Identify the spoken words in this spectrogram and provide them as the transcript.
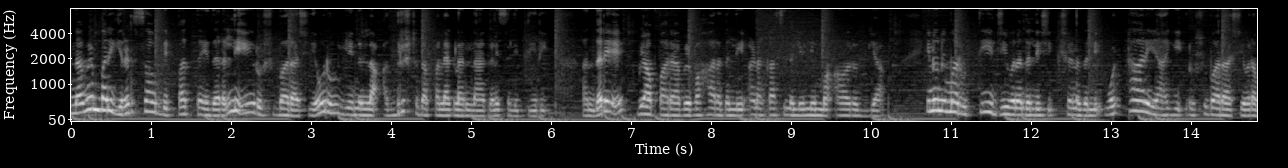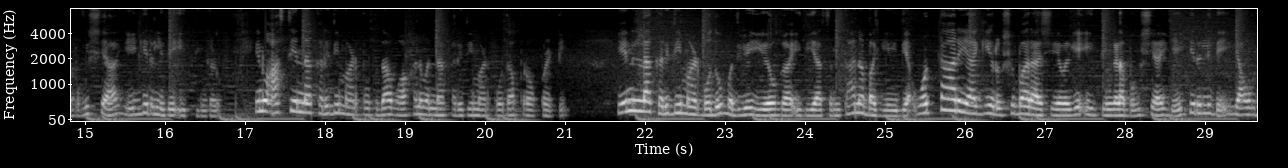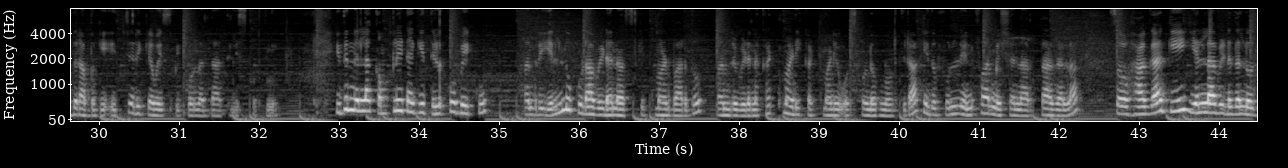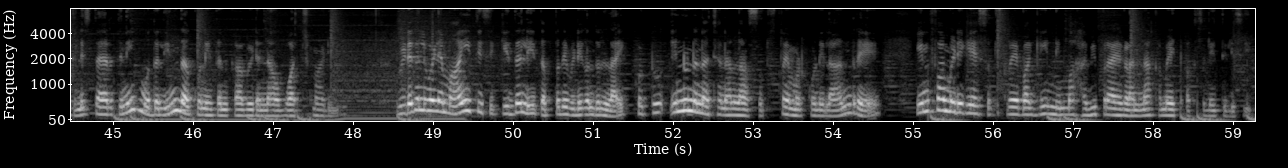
November ಎರಡು ಸಾವಿರದ ಇಪ್ಪತ್ತೈದರಲ್ಲಿ ಋಷಭ ರಾಶಿಯವರು ಏನೆಲ್ಲ ಅದೃಷ್ಟದ ಫಲಗಳನ್ನು ಗಳಿಸಲಿದ್ದೀರಿ? ಅಂದರೆ ವ್ಯಾಪಾರ, ವ್ಯವಹಾರದಲ್ಲಿ ಹಣಕಾಸಿನಲ್ಲಿ ನಿಮ್ಮ ಆರೋಗ್ಯ. ಇನ್ನು ನಿಮ್ಮ ವೃತ್ತಿ ಜೀವನದಲ್ಲಿ, ಶಿಕ್ಷಣದಲ್ಲಿ ಒಟ್ಟಾರೆಯಾಗಿ ಋಷಭ ರಾಶಿಯವರ ಭವಿಷ್ಯ ಹೇಗಿರಲಿದೆ ಈ ತಿಂಗಳು? ಇನ್ನು ಆಸ್ತಿಯನ್ನು ಖರೀದಿ ಮಾಡಬಹುದಾ ವಾಹನವನ್ನು ಖರೀದಿ ಮಾಡಬಹುದಾ ಪ್ರಾಪರ್ಟಿ. ಏನೆಲ್ಲ ಖರೀದಿ ಮಾಡ್ಬೋದು? ಮದುವೆ ಯೋಗ ಇದೆಯಾ? ಸಂತಾನ ಬಗ್ಗೆ ಇದೆಯಾ? ಒಟ್ಟಾರೆಯಾಗಿ ಋಷಭ ರಾಶಿಯವರಿಗೆ ಈ ತಿಂಗಳ ಭವಿಷ್ಯ ಹೇಗಿರಲಿದೆ? ಯಾವುದರ ಬಗ್ಗೆ ಎಚ್ಚರಿಕೆ ವಹಿಸಬೇಕು ಅನ್ನೋದನ್ನ ತಿಳಿಸ್ಕೊಡ್ತೀನಿ. ಇದನ್ನೆಲ್ಲ ಕಂಪ್ಲೀಟಾಗಿ ತಿಳ್ಕೋಬೇಕು. ಅಂದರೆ ಎಲ್ಲೂ ಕೂಡ ವಿಡನ ಸ್ಕಿಪ್ ಮಾಡಬಾರ್ದು. ಅಂದರೆ ವಿಡನ ಕಟ್ ಮಾಡಿ ಕಟ್ ಮಾಡಿ ಓಡಿಸ್ಕೊಂಡೋಗಿ ನೋಡ್ತೀರಾ? ಇದು ಫುಲ್ ಇನ್ಫಾರ್ಮೇಷನ್ ಅರ್ಥ ಆಗಲ್ಲ. ಸೊ ಹಾಗಾಗಿ ಎಲ್ಲ ವಿಡದಲ್ಲೂ ತಿಳಿಸ್ತಾ ಇರ್ತೀನಿ. ಮೊದಲಿಂದ ಕೊನೆ ತನಕ ವಿಡನ್ನು ವಾಚ್ ಮಾಡಿ. ವಿಡಿಯೋದಲ್ಲಿ ಒಳ್ಳೆ ಮಾಹಿತಿ ಸಿಕ್ಕಿದ್ದಲ್ಲಿ ತಪ್ಪದೆ ವಿಡಿಯೋಗೊಂದು ಲೈಕ್ ಕೊಟ್ಟು ಇನ್ನೂ ನನ್ನ ಚಾನಲ್ನ ಸಬ್ಸ್ಕ್ರೈಬ್ ಮಾಡ್ಕೊಂಡಿಲ್ಲ ಅಂದರೆ ಇನ್ಫಾಮಿಡಿಗೆ ಸಬ್ಸ್ಕ್ರೈಬ್ ಆಗಿ ನಿಮ್ಮ ಅಭಿಪ್ರಾಯಗಳನ್ನು ಕಮೆಂಟ್ ಬಾಕ್ಸಲ್ಲಿ ತಿಳಿಸಿ.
